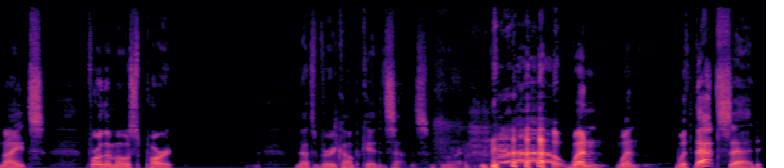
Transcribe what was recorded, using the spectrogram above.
nights. For the most part, that's a very complicated sentence. When when with that said,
